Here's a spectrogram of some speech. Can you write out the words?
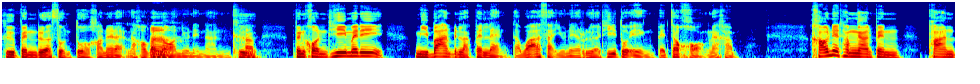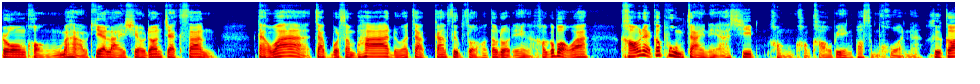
คือเป็นเรือส่วนตัวเขาเนี่ยแหละ แล้วเขาก็อ่านนอนอยู่ในนั้น คือครับเป็นคนที่ไม่ได้มีบ้านเป็นหลักเป็นแหล่ง แต่ว่าอาศัยอยู่ในเรือที่ตัวเองเป็นเจ้าของนะครับ เขาเนี่ยทำงานเป็นภารโรงของมหาวิทยาลัยเชลดอนแจ็กสัน แต่ว่าจากบทสัมภาษณ์หรือว่าจากการสืบสวนของตำรวจเองอะเขาก็บอกว่า เขาเนี่ยก็ภูมิใจในอาชีพของของเขาเองพอสมควรนะคือก็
